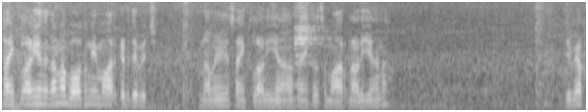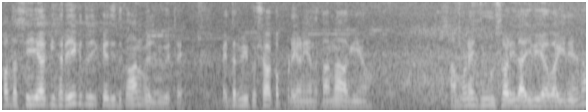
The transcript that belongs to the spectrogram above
ਸਾਈਕਲ ਵਾਲੀਆਂ ਦੁਕਾਨਾਂ ਬਹੁਤ ਨੇ ਮਾਰਕੀਟ ਦੇ ਵਿੱਚ। ਨਵੇਂ ਸਾਈਕਲ ਵਾਲੀਆਂ, ਸਾਈਕਲ ਸਮਾਰਨ ਵਾਲੀਆਂ, ਹਨਾ? ਜਿਵੇਂ ਆਪਾਂ ਦੱਸੀ ਆ ਕਿ ਹਰੇਕ ਤਰੀਕੇ ਦੀ ਦੁਕਾਨ ਮਿਲ ਜੂ ਇੱਥੇ। ਇੱਧਰ ਵੀ ਕੁਛ ਆ, ਕੱਪੜੇ ਵਾਲੀਆਂ ਦੁਕਾਨਾਂ ਆ ਗਈਆਂ। ਸਾਹਮਣੇ ਜੂਸ ਵਾਲੀ ਲਾਈ ਹੋਈ ਆ ਬਾਈ ਨੇ, ਹਨਾ?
